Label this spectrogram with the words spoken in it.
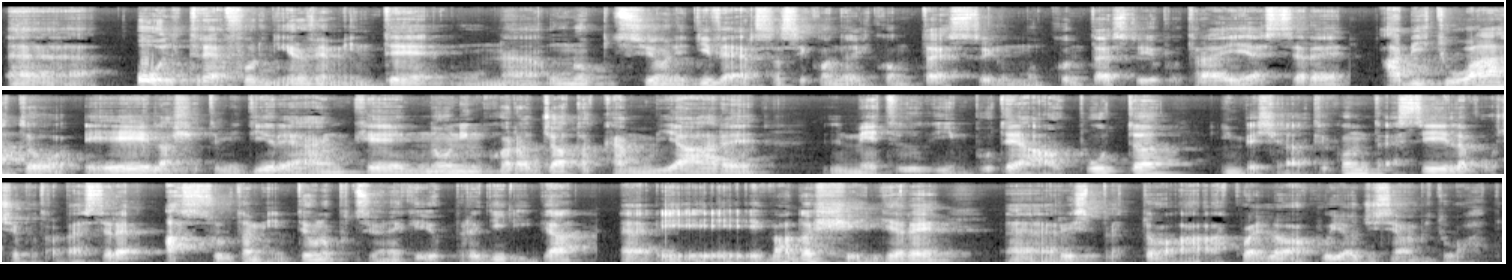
eh, oltre a fornire ovviamente una, un'opzione diversa a seconda del contesto. In un contesto io potrei essere abituato e, lasciatemi dire, anche non incoraggiato a cambiare il metodo di input e output, invece in altri contesti la voce potrebbe essere assolutamente un'opzione che io prediliga eh, e, e, vado a scegliere eh, rispetto a quello a cui oggi siamo abituati.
